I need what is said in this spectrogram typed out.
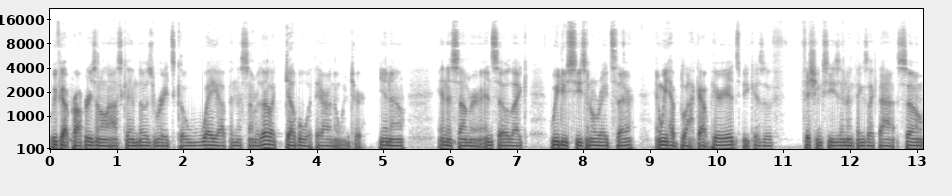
we've got properties in Alaska and those rates go way up in the summer. They're like double what they are in the winter, you know, in the summer. And so like we do seasonal rates there and we have blackout periods because of fishing season and things like that. So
